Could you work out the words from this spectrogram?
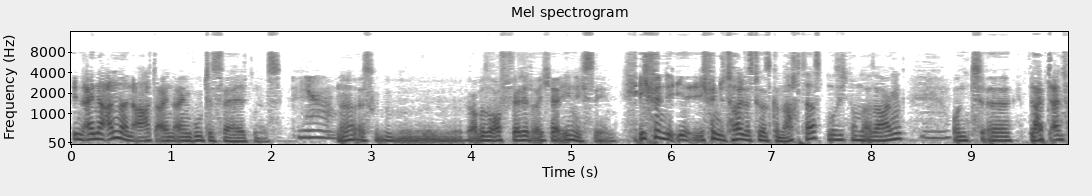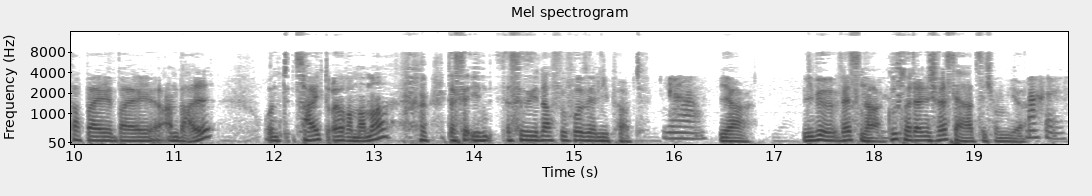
in einer anderen Art ein, ein gutes Verhältnis. Ja. Ne? Es, aber so oft werdet ihr euch ja eh nicht sehen. Ich finde, ich finde toll, dass du das gemacht hast, muss ich nochmal sagen. Mhm. Und äh, bleibt einfach bei, bei am Ball und zeigt eurer Mama, dass ihr, ihn, dass ihr sie nach wie vor sehr lieb habt. Ja, Ja. Liebe Wessner, grüß mal deine Schwester herzlich von mir. mache ich.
